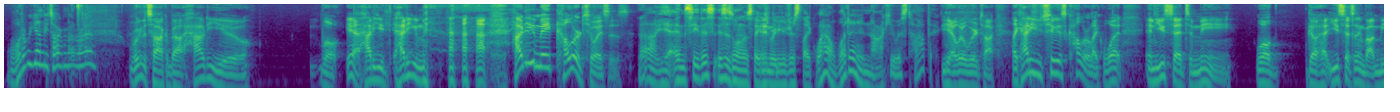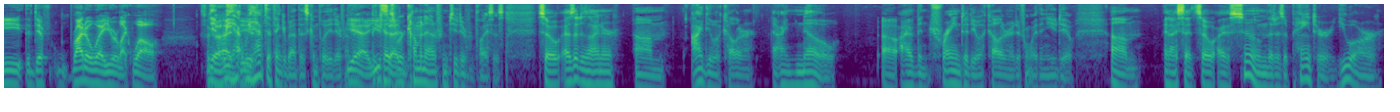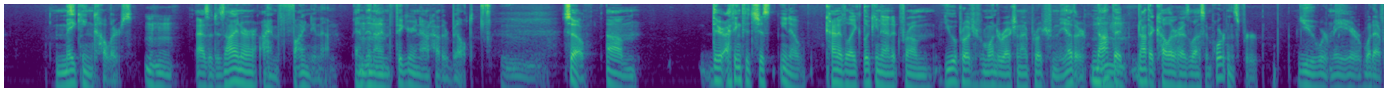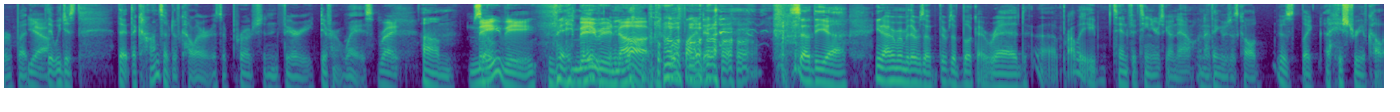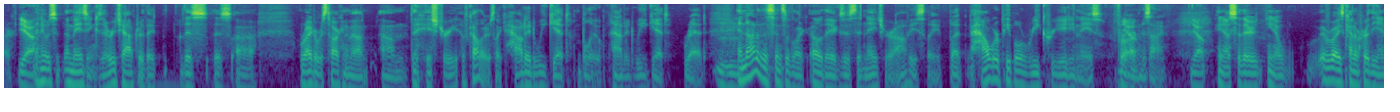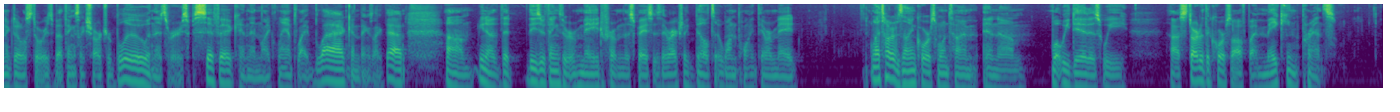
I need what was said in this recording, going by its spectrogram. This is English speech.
what are we going to be talking about, Ryan? we're going to talk about how do you well, yeah, how do you how do you how do you make color choices? Oh yeah, and see, this this is one of those things And- where you're just like, wow, what an innocuous topic. Yeah, what a weird talk. Like, how do you choose color? Like, what? And you said to me, well, go ahead. You said something about me. The diff right away. You were like, well, so Yeah, we, ha- we have to think about this completely differently. Yeah, you because said- we're coming at it from two different places. So, as a designer, um, I deal with color. I know uh, I have been trained to deal with color in a different way than you do. Um, and I said, so I assume that as a painter, you are making colors. Mm-hmm. As a designer, I am finding them, and then I'm figuring out how they're built. So, um, there, I think it's just you know kind of like looking at it from you approach it from one direction, I approach it from the other. Not that not that color has less importance for you or me or whatever, but Yeah. that we just the the concept of color is approached in very different ways. right. Um, maybe, May- maybe, mean, not. We'll, we'll find out. so the uh, you know I remember there was a there was a book I read uh, probably 10, 15 years ago now, and I think it was just called it was like a history of color. Yeah. and it was amazing because every chapter they this this uh, writer was talking about um, the history of colors, like how did we get blue, how did we get red, and not in the sense of like oh they exist in nature obviously, but how were people recreating these for Yeah. art and design? Yep. You know, so there, you know, everybody's kind of heard the anecdotal stories about things like Chartres Blue, and it's very specific, and then like Lamplight Black and things like that. Um, you know, that these are things that were made from the spaces. They were actually built at one point. They were made. Well, I taught a design course one time, and um, what we did is we uh, started the course off by making prints,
